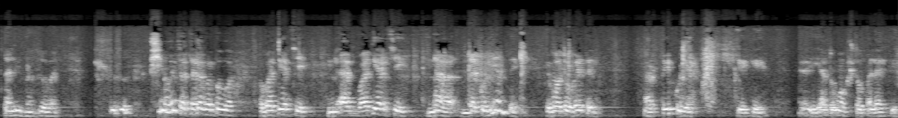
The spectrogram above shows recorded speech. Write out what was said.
стали называть. Все это треба было во-первых, во-первых, на документы, и вот в этом артикуле, я думал, что поляки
